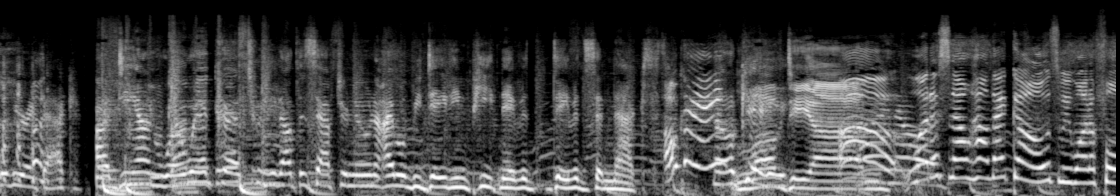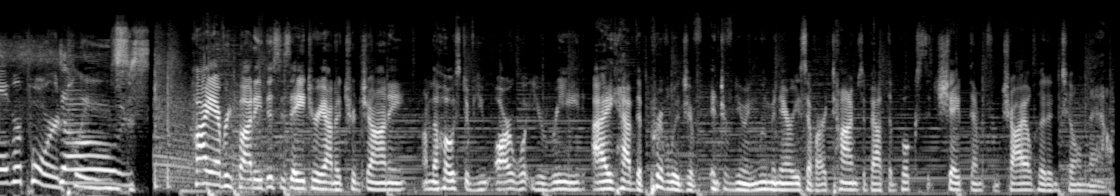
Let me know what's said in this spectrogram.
we'll be right back. Uh, Dionne Warwick uh, tweeted out this afternoon, I will be dating Pete David- Davidson next. Okay. Okay. Love Dionne. Uh, let us know how that goes. We want a full report, So, please. Hi, everybody. This is Adriana Trigiani. I'm the host of You Are What You Read. I have the privilege of interviewing luminaries of our times about the books that shaped them from childhood until now.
